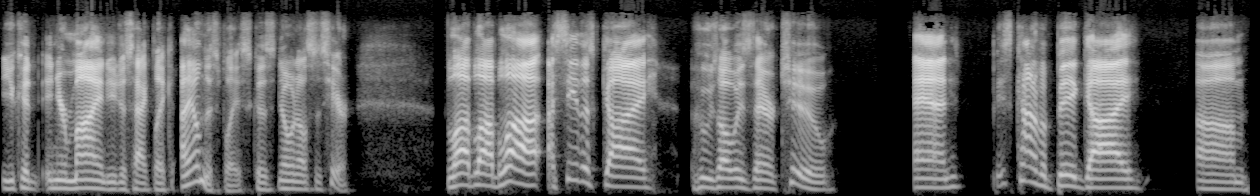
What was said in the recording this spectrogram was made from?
you could, in your mind, you just act like, I own this place because no one else is here. Blah, blah, blah. I see this guy who's always there too. And he's kind of a big guy, um,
